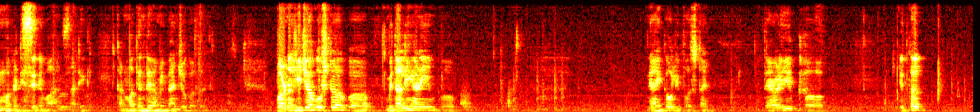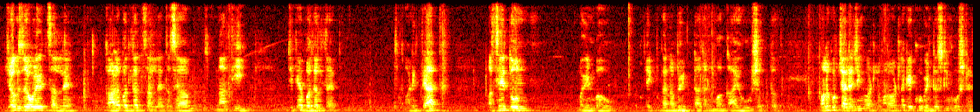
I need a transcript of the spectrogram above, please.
मराठी सिनेमासाठी कारण मध्यंतरी आम्ही बँजो करतोय. पण ही ज्या गोष्ट मिताली आणि ऐकवली फर्स्ट टाइम त्यावेळी जितकं इतकं जग जवळ येत चाललंय काळ बदलत चाललाय तशा नाती जी काय बदलत आहेत आणि त्यात असे दोन बहीण भाऊ एकमेकांना भेटतात आणि मग काय होऊ शकतं? मला खूप चॅलेंजिंग वाटलं. मला वाटलं की खूप इंटरेस्टिंग गोष्ट आहे.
